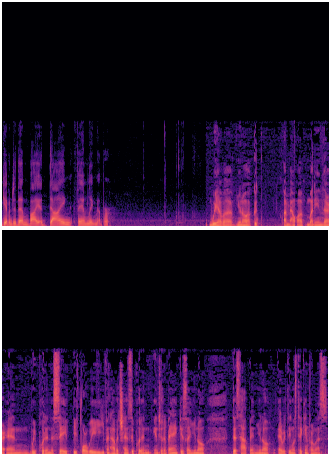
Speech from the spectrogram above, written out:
given to them by a dying family member. we have a you know a good amount of money in there and we put in the safe before we even have a chance to put it into the bank is like you know this happened you know everything was taken from us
